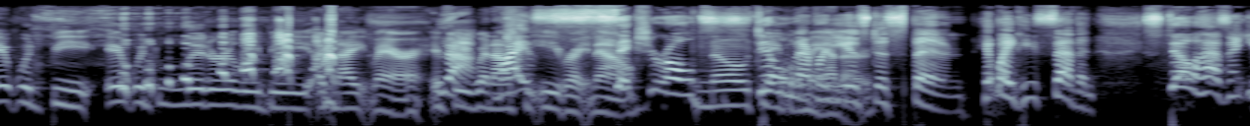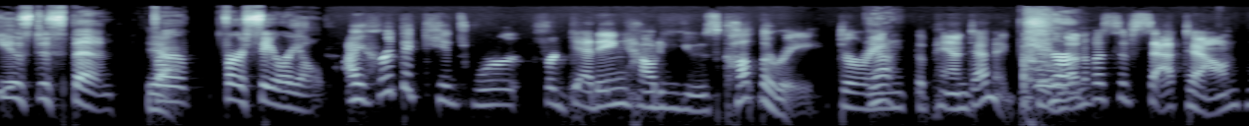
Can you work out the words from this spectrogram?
it would be, it would literally be a nightmare if we went out my to eat right now. Six-year-old no still never manners. used a spoon. Wait, he's seven. Still hasn't used a spoon Yeah. for for cereal. I heard the kids were forgetting how to use cutlery during Yeah. the pandemic because Sure. none of us have sat down.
